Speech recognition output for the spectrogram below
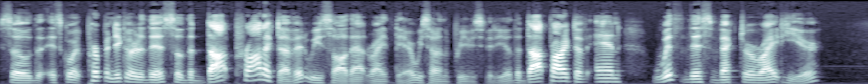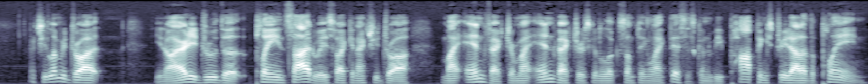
so the, it's going perpendicular to this. So the dot product of it, we saw that right there. We saw it in the previous video. The dot product of n with this vector right here. Actually, let me draw it. You know, I already drew the plane sideways, so I can actually draw my n vector. My n vector is going to look something like this. It's going to be popping straight out of the plane.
